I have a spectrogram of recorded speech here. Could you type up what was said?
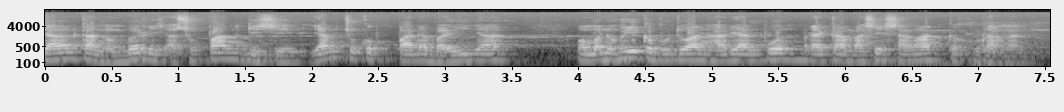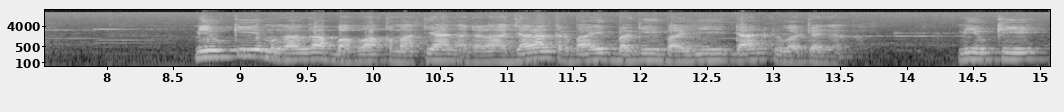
Jangankan memberi asupan gizi yang cukup pada bayinya, memenuhi kebutuhan harian pun mereka masih sangat kekurangan. Miyuki menganggap bahwa kematian adalah jalan terbaik bagi bayi dan keluarganya. Miyuki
